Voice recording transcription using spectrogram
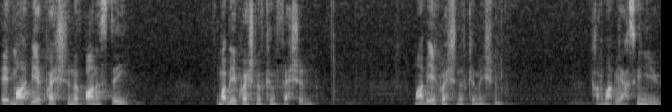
It might be a question of honesty, it might be a question of confession. It might be a question of commission. God might be asking you,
